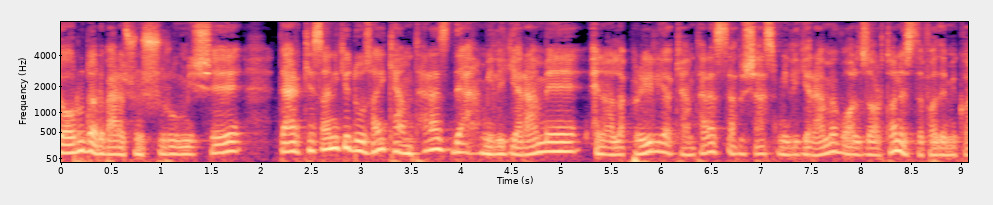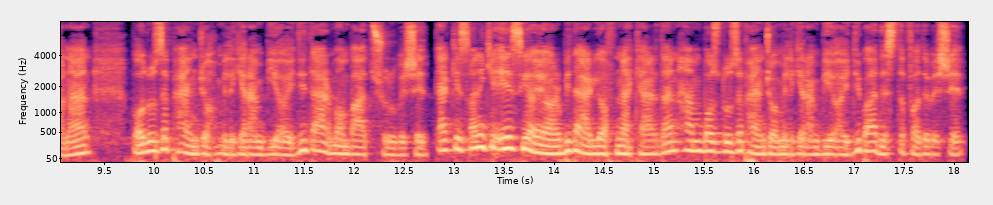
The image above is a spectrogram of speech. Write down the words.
دارو داره براشون شروع میشه در کسانی که دوزهای کمتر از 10 میلی گرم انالاپریل یا کمتر از 160 میلی گرم والزارتان استفاده می‌کنن با دوز 50 میلی گرم BID درمان باید شروع بشه. در کسانی که ACEI ARB دریافت نکردن هم باز دوز 50 میلی گرم BID باید استفاده بشه.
